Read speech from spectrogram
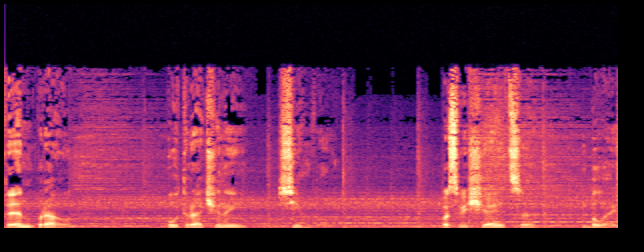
Дэн Браун. Утраченный символ. Посвящается Блайт.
